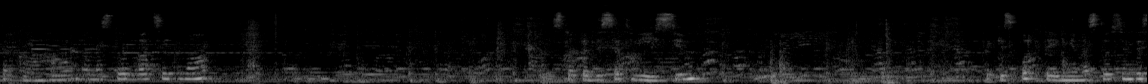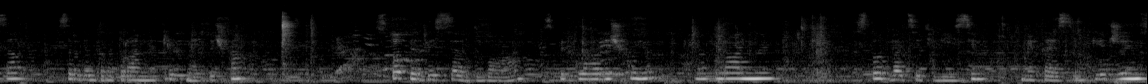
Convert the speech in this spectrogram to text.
Така гарна на 122. 158. Такі спортивні на 170. Серединка натуральна трьохниточка. 152 з підкладочкою натуральною. 128 м'якесенький джинс.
